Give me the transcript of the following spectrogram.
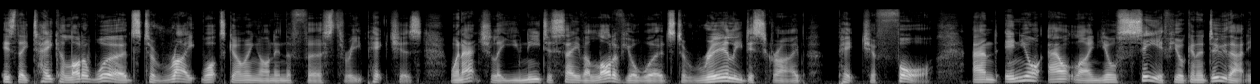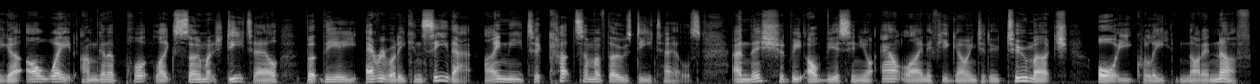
is they take a lot of words to write what's going on in the first three pictures, when actually you need to save a lot of your words to really describe picture four. And in your outline, you'll see if you're going to do that. You go, oh wait, I'm going to put like so much detail, but the everybody can see that. I need to cut some of those details. And this should be obvious in your outline if you're going to do too much or equally not enough.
